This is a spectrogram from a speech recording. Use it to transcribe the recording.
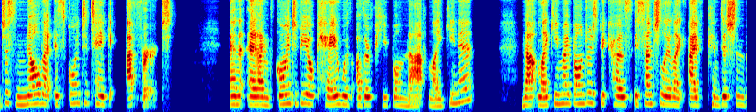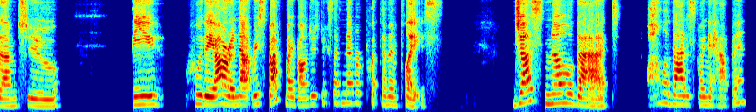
just know that it's going to take effort. And, and I'm going to be okay with other people not liking it, not liking my boundaries because essentially like I've conditioned them to be who they are and not respect my boundaries because I've never put them in place. Just know that all of that is going to happen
